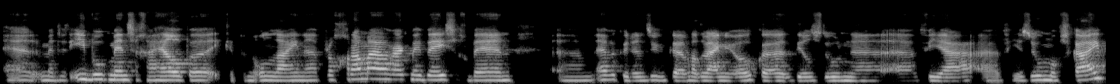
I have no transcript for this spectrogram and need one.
eh, met het e-book mensen ga helpen. Ik heb een online eh, programma waar ik mee bezig ben. Ehm, en we kunnen natuurlijk, eh, wat wij nu ook eh, deels doen, via, via Zoom of Skype,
